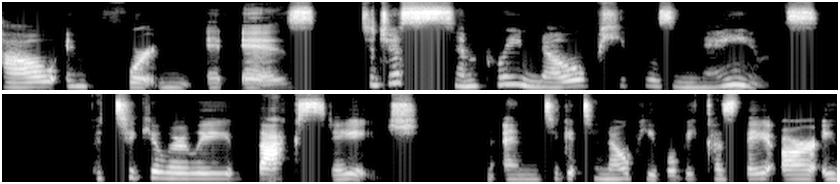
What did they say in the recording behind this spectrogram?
how important it is to just simply know people's mm. names, particularly backstage, and to get to know people because they are a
